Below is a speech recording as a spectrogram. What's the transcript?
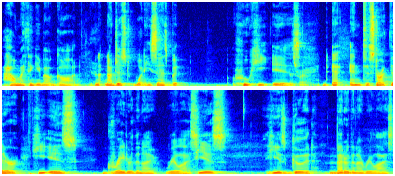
how am I thinking about God? N- not just what he says, but who he is. A- And to start there, he is greater than I realize. He is he is good, better than I realize.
